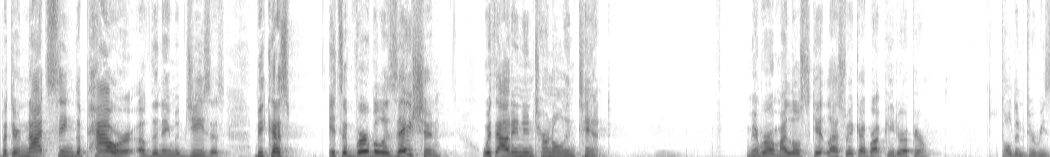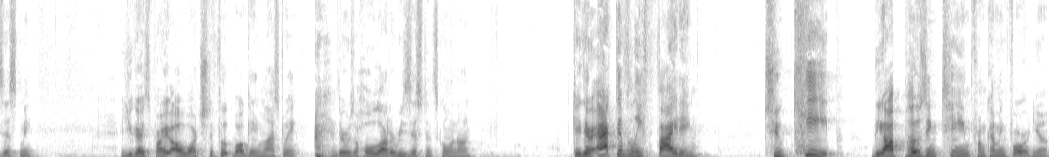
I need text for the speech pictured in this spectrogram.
But they're not seeing the power of the name of Jesus because it's a verbalization without an internal intent. Remember my little skit last week? I brought Peter up here, told him to resist me. You guys probably all watched the football game last week. there was a whole lot of resistance going on. Okay, they're actively fighting to keep the opposing team from coming forward. You know,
